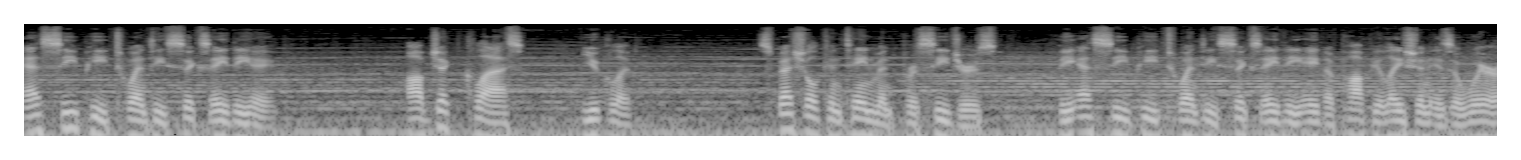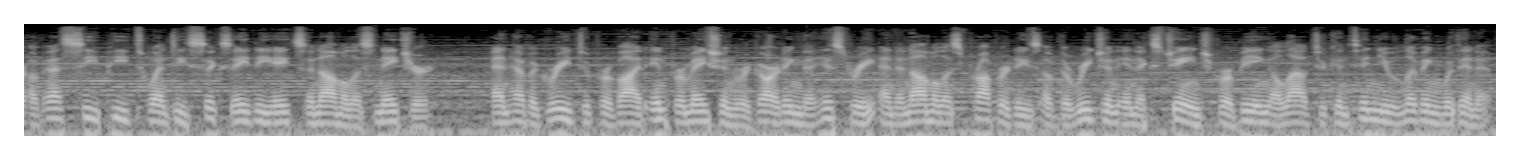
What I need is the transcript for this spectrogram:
SCP-2688 Object Class, Euclid Special Containment Procedures The SCP-2688 A population is aware of SCP-2688's anomalous nature, and have agreed to provide information regarding the history and anomalous properties of the region in exchange for being allowed to continue living within it.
